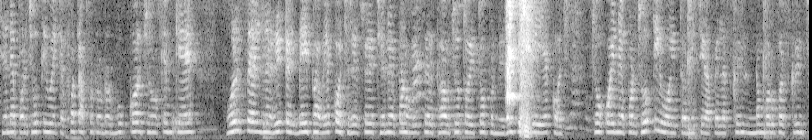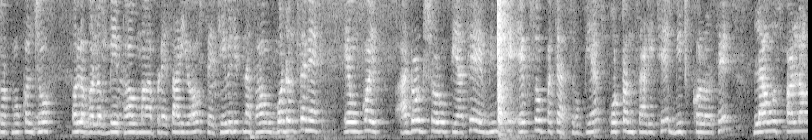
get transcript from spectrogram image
જેને પણ જોતી હોય તે ફટાફટ ઓર્ડર બુક કરજો. કેમ કે હોલસેલ ને રિટેલ બે ભાવ એક જ રહેશે. જેને પણ હોલસેલ ભાવ જોતો હોય તો પણ રિટેલ બે એક જ. જો કોઈને પણ જોતી હોય તો નીચે આપેલા સ્ક્રીન નંબર ઉપર સ્ક્રીનશોટ મોકલજો. અલગ અલગ બે ભાવમાં આપણે સાડીઓ આવશે. જેવી રીતના ભાવ બદલશે ને એ હું કહીશ આ દોઢસો રૂપિયા છે. મીન્સ કે એકસો પચાસ રૂપિયા. કોટન સાડી છે. બીટ કલર છે. બ્લાઉઝ પાલવ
